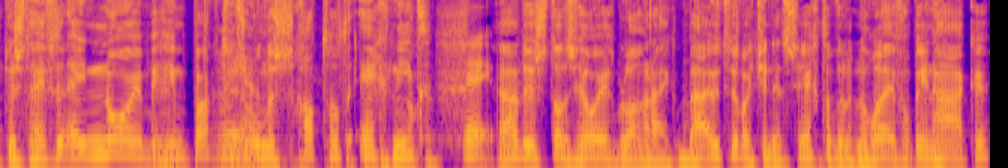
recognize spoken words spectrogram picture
Dus het heeft een enorme hm. impact. Dus onderschat dat echt niet. Ja, dus dat is heel erg belangrijk. Buiten, wat je net zegt, daar wil ik nog wel even op inhaken.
